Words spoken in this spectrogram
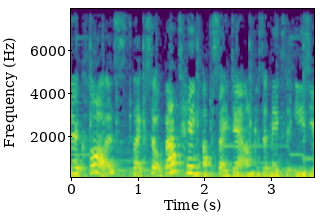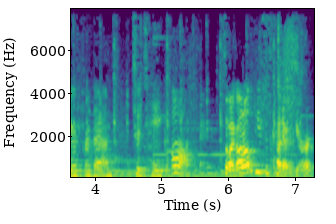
their claws, like so bats hang upside down because it makes it easier for them to take off. So I got all the pieces cut out here.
